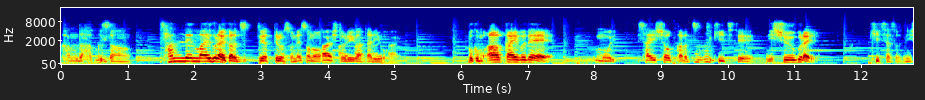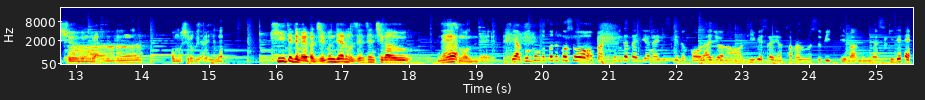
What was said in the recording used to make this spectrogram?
神田伯山、3年前ぐらいからずっとやってるんですよね、その一人語りを。はい僕もアーカイブでもう最初からずっと聞いてて、2週ぐらい聞いてたんですよ。2週分ぐらい。ら面白くて。聞いててもやっぱ自分でやるの全然違うでねすもんね。いや僕もそれこそ、まあ、一人語りではないですけどこうラジオの TBS ラジオの「玉結び」っていう番組が好きで、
